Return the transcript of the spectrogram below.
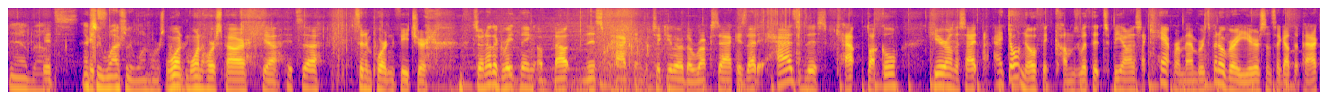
Yeah, about. It's actually it's, well, actually one horsepower. One one horsepower. Yeah, it's uh it's an important feature. so another great thing about this pack in particular, the rucksack, is that it has this cap buckle here on the side. I don't know if it comes with it to be honest. I can't remember. It's been over a year since I got the pack.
